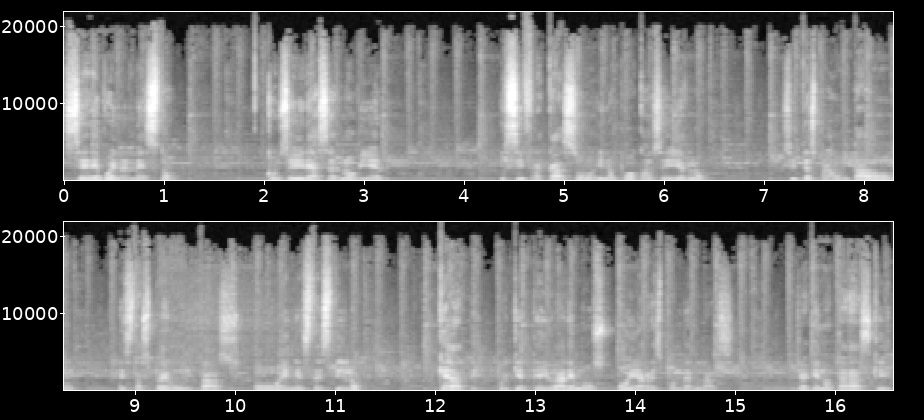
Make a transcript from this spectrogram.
¿seré bueno en esto? ¿Conseguiré hacerlo bien? ¿Y si fracaso y no puedo conseguirlo? Si te has preguntado estas preguntas o en este estilo, quédate porque te ayudaremos hoy a responderlas, ya que notarás que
